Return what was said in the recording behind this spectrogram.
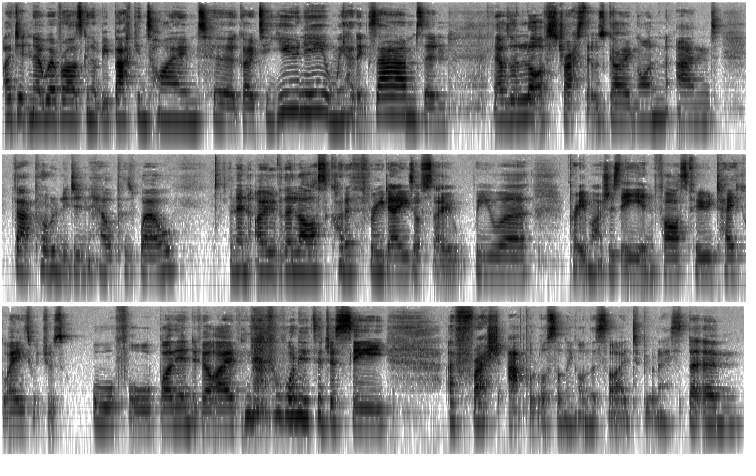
I didn't know whether I was going to be back in time to go to uni when we had exams and there was a lot of stress that was going on and that probably didn't help as well. And then over the last kind of three days or so, we were pretty much just eating fast food takeaways, which was awful. By the end of it, I've never wanted to just see a fresh apple or something on the side, to be honest. But um,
